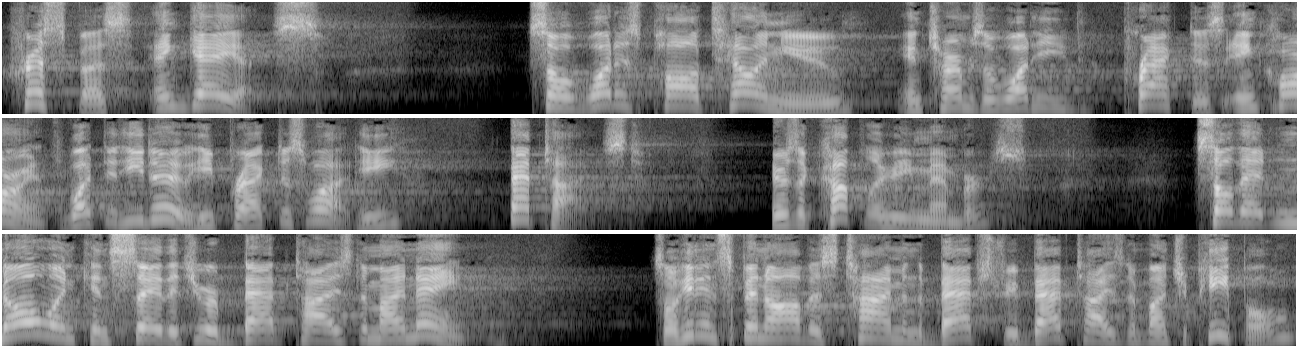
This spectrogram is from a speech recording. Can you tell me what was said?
Crispus and Gaius. So, what is Paul telling you in terms of what he practiced in Corinth? What did he do? He practiced what? He baptized. Here's a couple of members. So that no one can say that you were baptized in my name. So he didn't spend all of his time in the baptistry baptizing a bunch of people.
